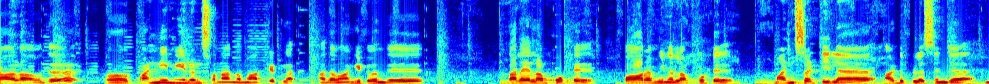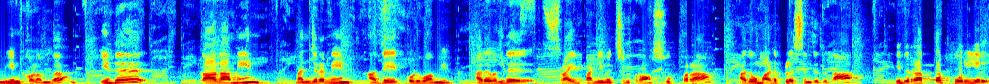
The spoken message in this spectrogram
நாள் ஆகுது. பன்னி மீனுன்னு சொன்னாங்க மார்க்கெட்ல அதை வாங்கிட்டு வந்து தலையெல்லாம் போட்டு பாறை மீனெல்லாம் போட்டு மண் சட்டியில அடுப்புல செஞ்ச மீன் குழம்பு. இது காளா மீன் வஞ்சர மீன் அதே கொடுவா மீன். அதை வந்து ஃப்ரை பண்ணி வச்சிருக்கிறோம். சூப்பராக அதுவும் அடுப்பில் செஞ்சது தான் இது ரத்த பொரியல்.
